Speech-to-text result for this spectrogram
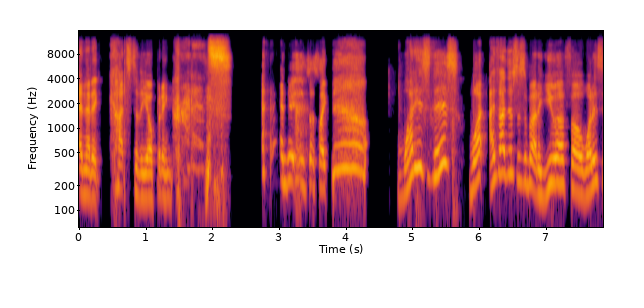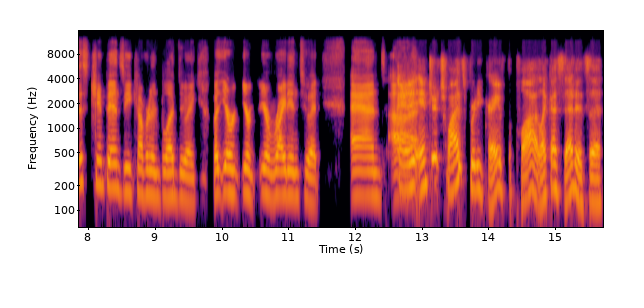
and then it cuts to the opening credits. and it's just like, what is this? What I thought this was about a UFO. What is this chimpanzee covered in blood doing? But you're you're you're right into it, and, uh, and it intertwines pretty great with the plot. Like I said, it's a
